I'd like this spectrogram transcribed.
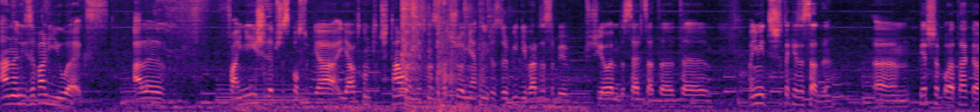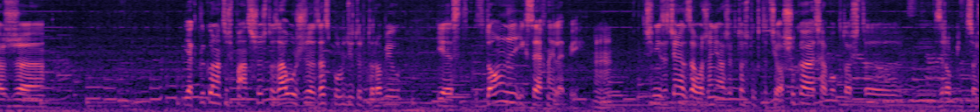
analizowali UX, ale w fajniejszy, lepszy sposób. Ja, ja odkąd to czytałem, jak zobaczyłem, jak oni to zrobili, bardzo sobie przyjąłem do serca te... te... Oni mieli trzy takie zasady. Em, Pierwsza była taka, że jak tylko na coś patrzysz, to załóż, że zespół ludzi, który to robił, jest zdolny i chce jak najlepiej. Mhm. Czyli nie zaczynać od założenia, że ktoś tu chce cię oszukać, albo ktoś chce mm, zrobić coś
